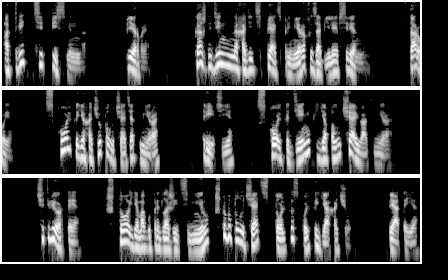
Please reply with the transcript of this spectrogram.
Ответьте письменно. Первое. Каждый день находить пять примеров изобилия Вселенной. Второе. Сколько я хочу получать от мира? Третье. Сколько денег я получаю от мира? Четвертое. Что я могу предложить миру, чтобы получать столько, сколько я хочу? Пятое.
